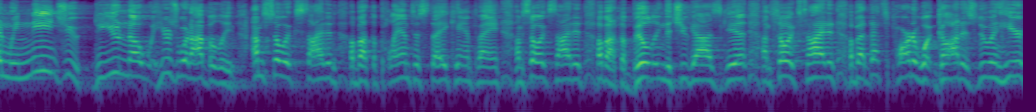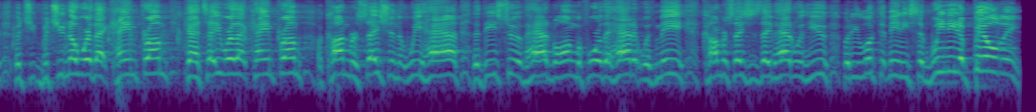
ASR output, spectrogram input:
and we need you. Do you know? Here's what I believe. I'm so excited about the Plan to Stay campaign. I'm so excited about the building that you guys get. I'm so excited about that's part of what God is doing here. But you, but you know where that came from? Can I tell you where that came from? A conversation that we had, that these two have had long before they had it with me, conversations they've had with you. But he looked at me and he said, We need a building.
